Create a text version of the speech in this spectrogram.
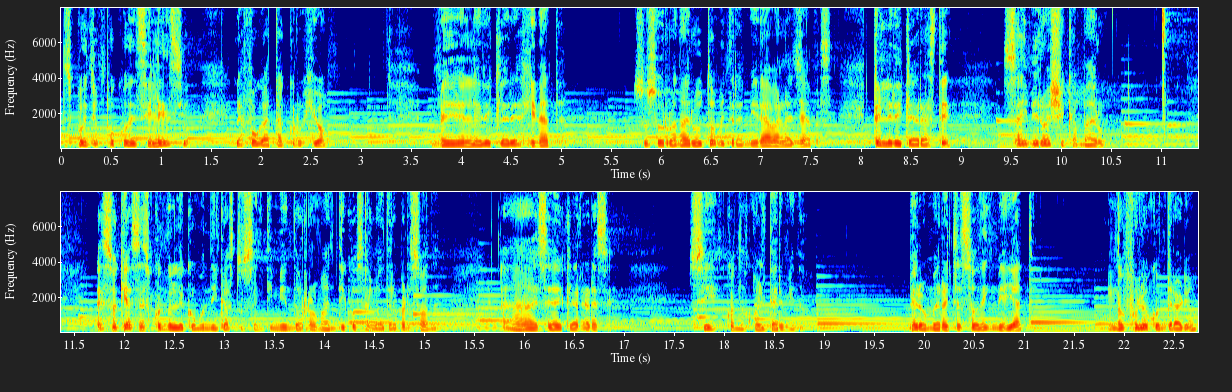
Después de un poco de silencio, la fogata crujió. Me le declaré a Hinata. Susurró Naruto mientras miraba las llamas. ¿Te le declaraste? Sai miró a Shikamaru. Eso que haces cuando le comunicas tus sentimientos románticos a la otra persona. Ah, ese declararse. Sí, conozco el término. Pero me rechazó de inmediato. ¿No fue lo contrario?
